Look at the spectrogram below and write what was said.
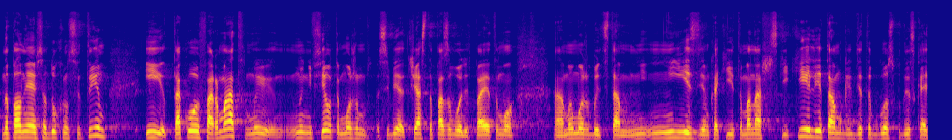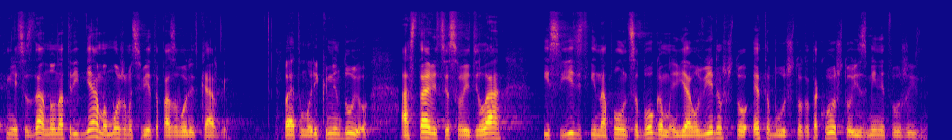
наполняемся Духом Святым, и такой формат мы, ну не все это можем себе часто позволить, поэтому мы, может быть, там не ездим какие-то монашеские кельи, там где-то Господа искать месяц, да, но на три дня мы можем себе это позволить каждый. Поэтому рекомендую оставить все свои дела и съездить и наполниться Богом. И я уверен, что это будет что-то такое, что изменит твою жизнь.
